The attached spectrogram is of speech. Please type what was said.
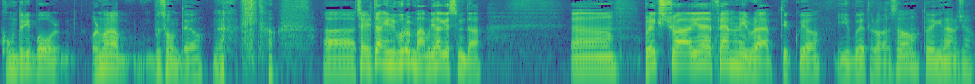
곰들이 뭐, 얼마나 무서운데요. 네. 아, 자, 일단 1부를 마무리하겠습니다. 어, 브렉스트라의 패밀리 랩 듣고요. 2부에 들어와서 또 얘기 나누죠.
